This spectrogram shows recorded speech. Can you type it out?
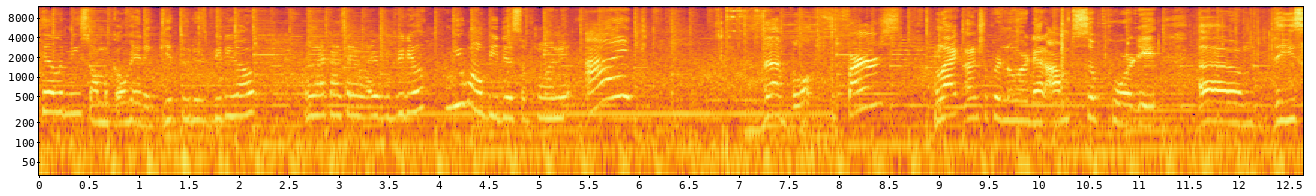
killing me so i'm gonna go ahead and get through this video. And like i say on every video you won't be disappointed. I the first black entrepreneur that i'm supported um, these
